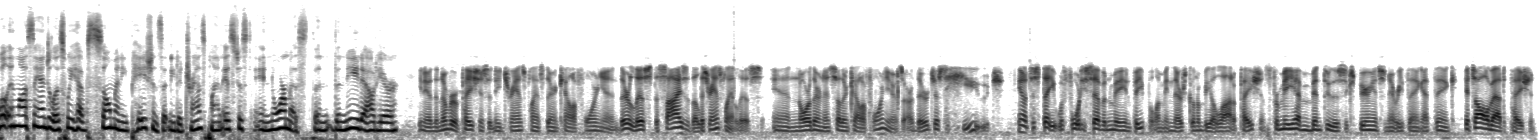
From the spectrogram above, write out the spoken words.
Well, in Los Angeles, we have so many patients that need a transplant. It's just enormous the the need out here you know, the number of patients that need transplants there in California, their list, the size of the, the transplant lists in northern and southern California are they're just huge. You know, it's a state with 47 million people. I mean, there's going to be a lot of patients. For me, having been through this experience and everything, I think it's all about the patient.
